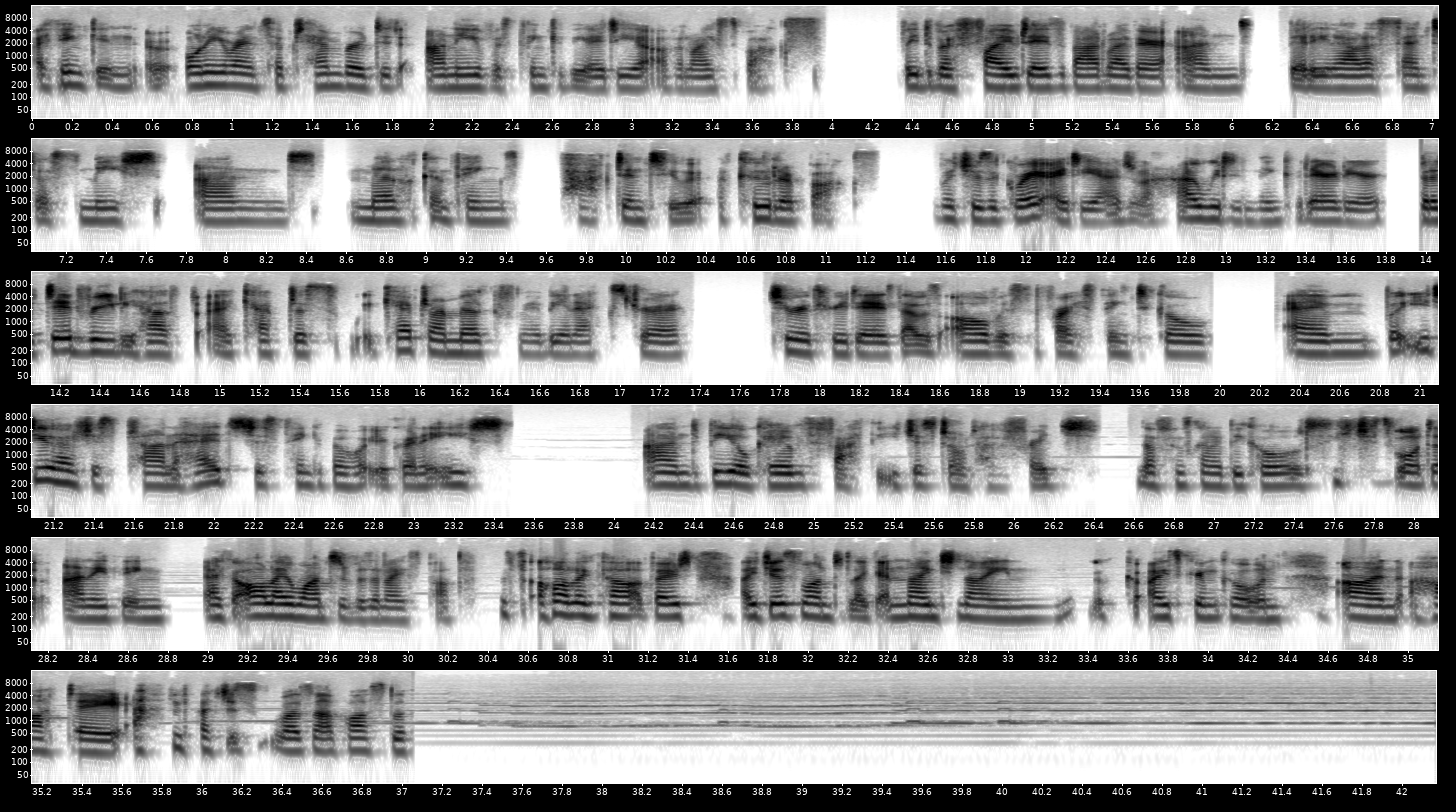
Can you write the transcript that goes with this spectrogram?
I think in uh, only around September did any of us think of the idea of an ice box we had about five days of bad weather, and Billy and Alice sent us meat and milk and things packed into a cooler box, which was a great idea. I don't know how we didn't think of it earlier, but it did really help. It kept us, it kept our milk for maybe an extra two or three days. That was always the first thing to go. Um, but you do have to just plan ahead, just think about what you're going to eat, and be okay with the fact that you just don't have a fridge nothing's going to be cold. You just want anything. Like all I wanted was an ice pop. That's all I thought about. I just wanted like a 99 ice cream cone on a hot day, and that just was not possible.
